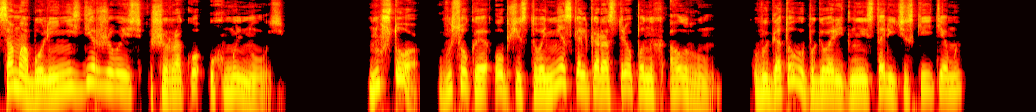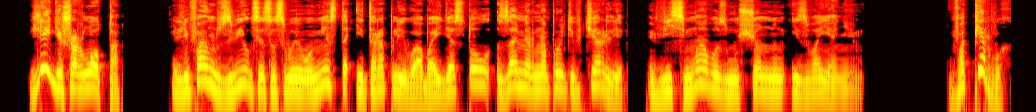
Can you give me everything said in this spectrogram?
сама более не сдерживаясь, широко ухмыльнулась. «Ну что, высокое общество несколько растрепанных алрун, вы готовы поговорить на исторические темы?» «Леди Шарлотта!» Лифан взвился со своего места и, торопливо обойдя стол, замер напротив Чарли весьма возмущенным изваянием. «Во-первых,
